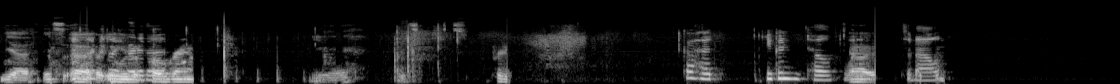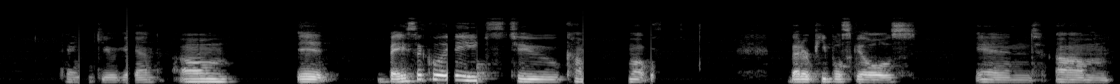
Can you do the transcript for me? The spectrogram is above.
Yeah, it's uh, it was a of that. program. Yeah, it's pretty. Go ahead. You can tell what Uh, it's about. thank you again. Um, it basically helps to come up with better people skills and um,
